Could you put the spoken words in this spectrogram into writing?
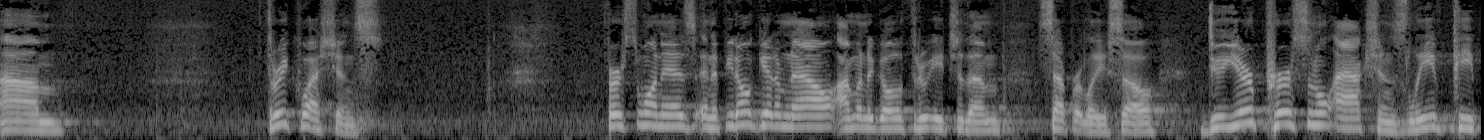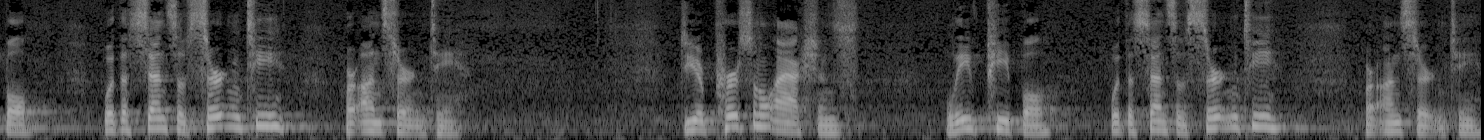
Um, Three questions. First one is, and if you don't get them now, I'm going to go through each of them separately. So, do your personal actions leave people with a sense of certainty or uncertainty? Do your personal actions leave people with a sense of certainty or uncertainty?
